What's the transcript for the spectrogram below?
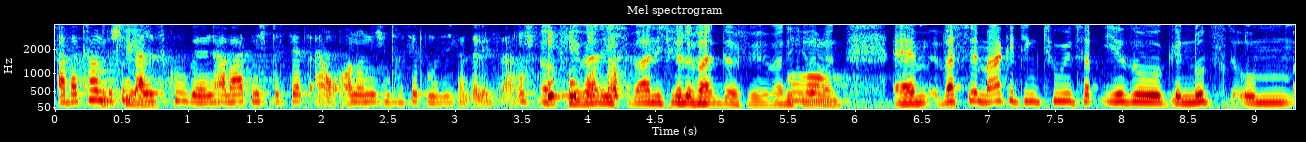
Aber kann man okay. bestimmt alles googeln, aber hat mich bis jetzt auch noch nicht interessiert, muss ich ganz ehrlich sagen. Okay, war nicht, war nicht relevant dafür, war nicht oh. relevant. Ähm, was für Marketing-Tools habt ihr so genutzt, um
